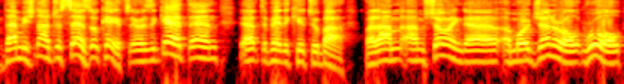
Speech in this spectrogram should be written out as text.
That Mishnah just says, okay, if there is a get, then you have to pay the ketubah. But I'm I'm showing the, a more general rule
